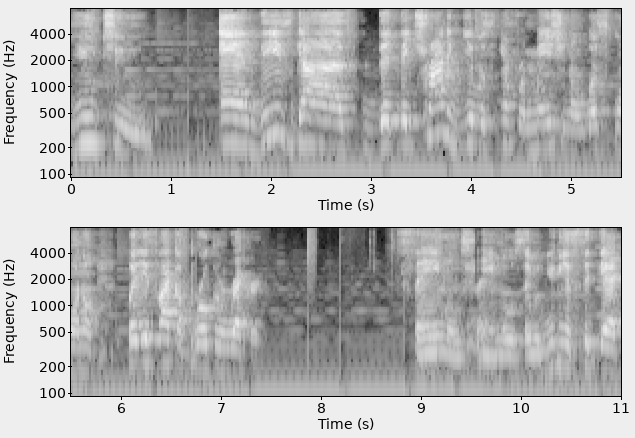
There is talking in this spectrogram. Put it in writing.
YouTube, and these guys they, they try to give us information on what's going on, but it's like a broken record. Same old, same old, same old. You can just sit there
